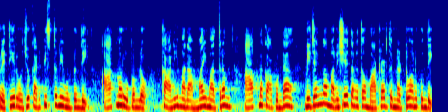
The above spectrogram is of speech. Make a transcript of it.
ప్రతిరోజు కనిపిస్తూనే ఉంటుంది ఆత్మ రూపంలో కానీ మన అమ్మాయి మాత్రం ఆత్మ కాకుండా నిజంగా మనిషే తనతో మాట్లాడుతున్నట్టు అనుకుంది.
